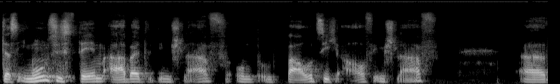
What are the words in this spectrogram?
Das Immunsystem arbeitet im Schlaf und, und baut sich auf im Schlaf. Äh,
